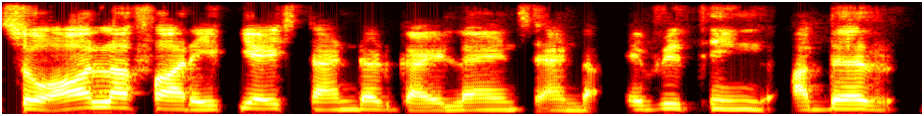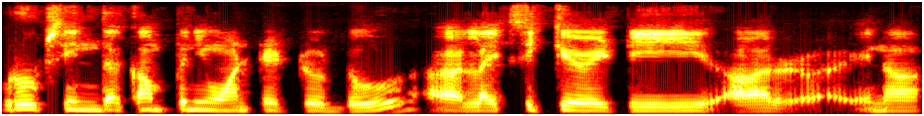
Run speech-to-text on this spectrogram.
so all of our api standard guidelines and everything other groups in the company wanted to do uh, like security or you know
